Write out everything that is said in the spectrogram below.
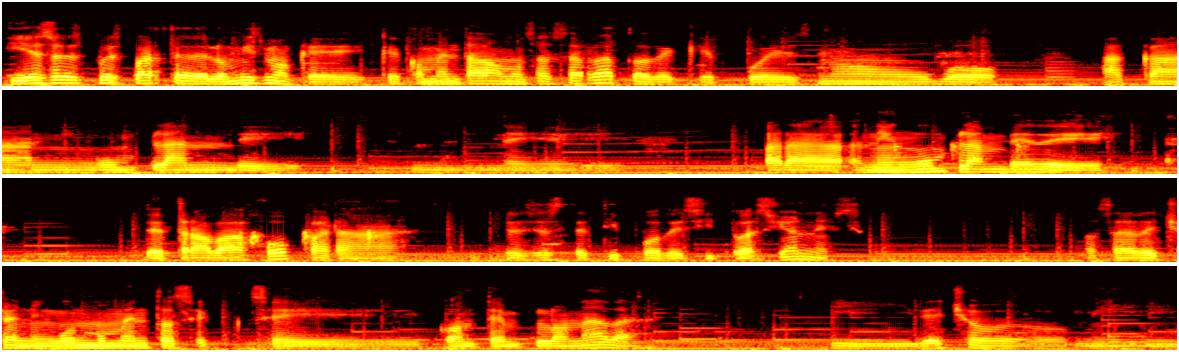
Y eso es pues parte de lo mismo que, comentábamos hace rato, de que pues no hubo acá ningún plan de, para ningún plan B de, de trabajo para pues, este tipo de situaciones. O sea, de hecho en ningún momento se, se contempló nada. Y de hecho mi,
